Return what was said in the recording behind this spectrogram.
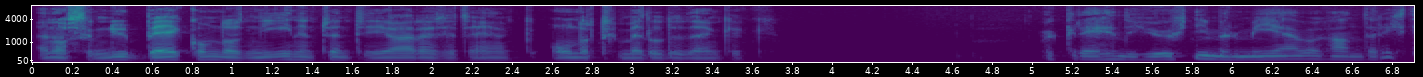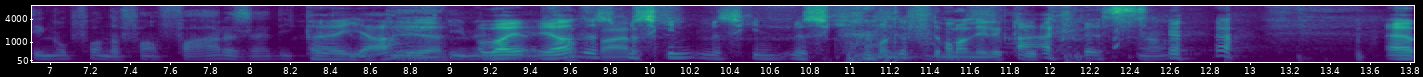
En als er nu bij komt, dat is 29 jaar, is het eigenlijk onder het gemiddelde, denk ik. We krijgen de jeugd niet meer mee. Hè. We gaan de richting op van de fanfares. Hè. Die Eh, ja. de Ja. niet meer mee. ja, dat is fanfares. misschien, misschien, misschien Man- de de. Eh,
